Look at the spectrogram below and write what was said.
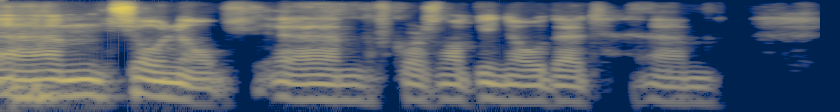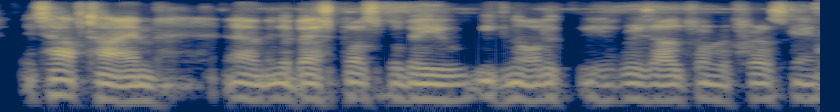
Um, so, no, um, of course not. We know that um, it's half time um, in the best possible way. We ignore the result from the first game.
